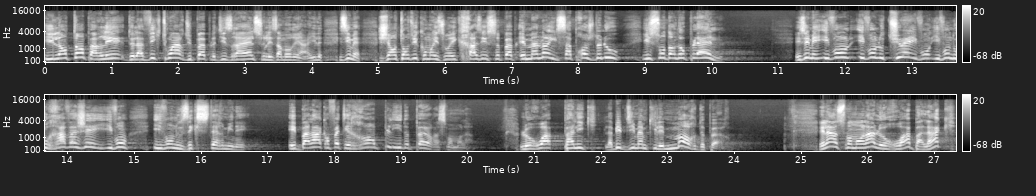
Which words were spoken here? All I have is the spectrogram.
il entend parler de la victoire du peuple d'Israël sur les Amoréens. Il, dit, mais j'ai entendu comment ils ont écrasé ce peuple et maintenant ils s'approchent de nous. Ils sont dans nos plaines. Il dit, mais ils vont, nous tuer, ils vont, nous ravager, ils vont nous exterminer. Et Balak, en fait, est rempli de peur à ce moment-là. Le roi panique. La Bible dit même qu'il est mort de peur. Et là, à ce moment-là, le roi Balak,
